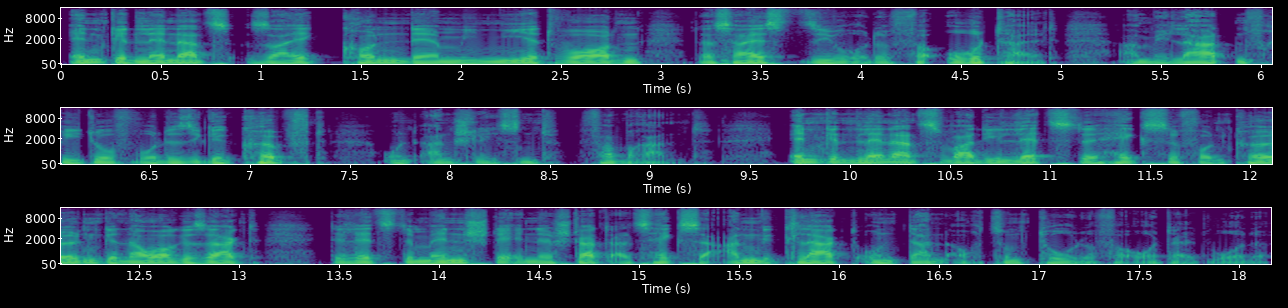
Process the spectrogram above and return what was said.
Enken Lennertz sei kondeminiert worden, das heißt, sie wurde verurteilt. Am Melatenfriedhof wurde sie geköpft und anschließend verbrannt. Entgen Lennertz war die letzte Hexe von Köln, genauer gesagt der letzte Mensch, der in der Stadt als Hexe angeklagt und dann auch zum Tode verurteilt wurde.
